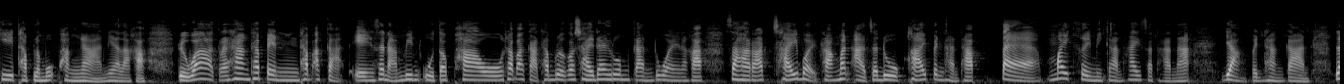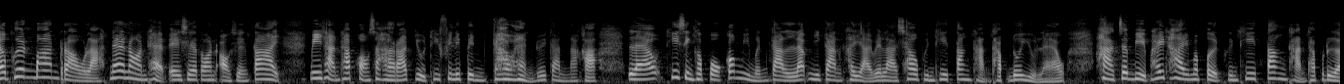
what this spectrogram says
ที่ทัพละมุพังงานเนี่ยแหละค่ะหรือว่ากระทั่งถ้าเป็นทัพอากาศเอง สนามบินอุตภเปาทัพอากาศทัพเรือก็ใช้ได้ร่วมกันด้วยนะคะ สหรัฐใช้บ่อยครั้งมันอาจจะดูคล้ายเป็นฐานทัพ แต่ไม่เคยมีการให้สถานะอย่างเป็นทางการ แล้วเพื่อนบ้านเราล่ะ แน่นอนแถบเอเชียตะวันออกเฉียงใต้ มีฐานทัพของสหรัฐอยู่ที่ฟิลิปปินส์9แห่งด้วยกันนะคะ แล้วที่สิงคโปร์ก็มีเหมือนกัน และมีการขยายเวลาเช่าพื้นที่ตั้งฐานทัพด้วยอยู่แล้ว หากจะบีบให้ไทยมาเปิดพื้นที่ตั้งฐานทัพเรือ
